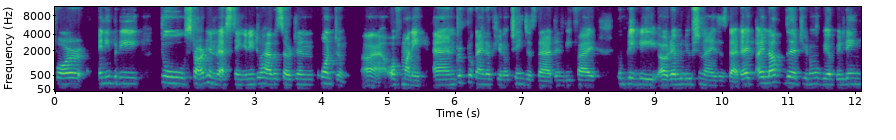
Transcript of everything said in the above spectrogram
For anybody to start investing, you need to have a certain quantum uh, of money and crypto kind of you know changes that and defi completely uh, revolutionizes that I, I love that you know we are building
